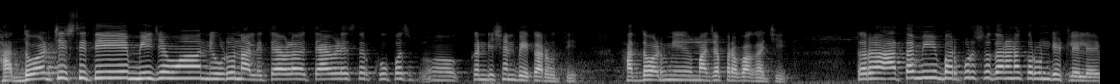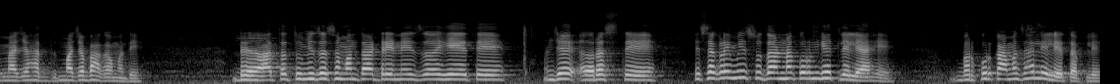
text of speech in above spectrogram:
हद्दवाढची स्थिती मी जेव्हा निवडून आले त्यावेळे त्यावेळेस तर खूपच कंडिशन बेकार होती. हद्दवाढ मी माझ्या प्रभागाची. तर आता मी भरपूर सुधारणा करून घेतलेली आहे माझ्या हात माझ्या भागामध्ये. ड्रे आता तुम्ही जसं म्हणता ड्रेनेज हे ते म्हणजे रस्ते हे सगळे मी सुधारणा करून घेतलेले आहे. भरपूर कामं झालेली आहेत आपले.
